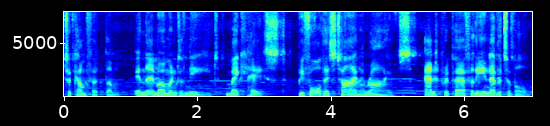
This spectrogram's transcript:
to comfort them in their moment of need. Make haste before this time arrives and prepare for the inevitable.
